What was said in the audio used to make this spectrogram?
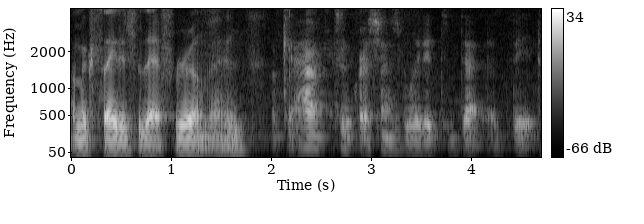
i'm excited for that for real man Okay, I have two questions related to that a bit.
